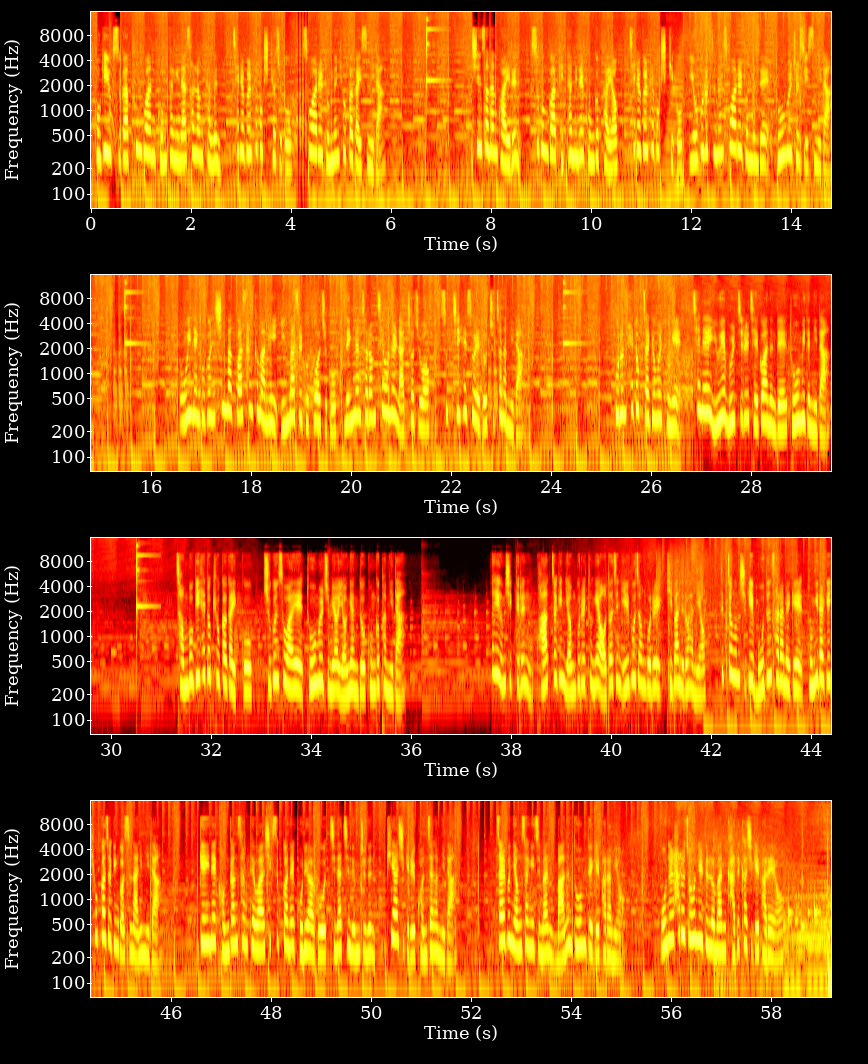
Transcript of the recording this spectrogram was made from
고기 육수가 풍부한 곰탕이나 설렁탕은 체력을 회복시켜주고 소화를 돕는 효과가 있습니다. 신선한 과일은 수분과 비타민을 공급하여 체력을 회복시키고 요구르트는 소화를 돕는데 도움을 줄 수 있습니다. 오이 냉국은 신맛과 상큼함이 입맛을 돋구어주고 냉면처럼 체온을 낮춰주어 숙취 해소에도 추천합니다. 꿀은 해독 작용을 통해 체내의 유해 물질을 제거하는 데 도움이 됩니다. 전복이 해독 효과가 있고 죽은 소화에 도움을 주며 영양도 공급합니다. 이 음식들은 과학적인 연구를 통해 얻어진 일부 정보를 기반으로 하며 특정 음식이 모든 사람에게 동일하게 효과적인 것은 아닙니다. 개인의 건강 상태와 식습관을 고려하고 지나친 음주는 피하시기를 권장합니다. 짧은 영상이지만 많은 도움 되길 바라며 오늘 하루 좋은 일들로만 가득하시길 바래요.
